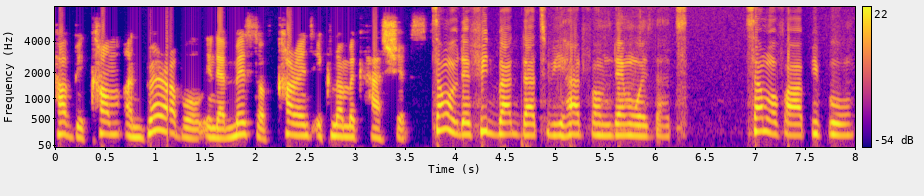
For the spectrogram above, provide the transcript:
have become unbearable in the midst of current economic hardships. Some of the feedback that we had from them was that some of our people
